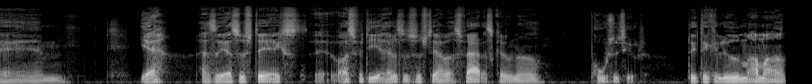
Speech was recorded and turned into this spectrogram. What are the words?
øh, ja, altså jeg synes, det er ekstra, øh, også fordi jeg altid synes, det har været svært at skrive noget positivt. Det, det kan lyde meget, meget,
